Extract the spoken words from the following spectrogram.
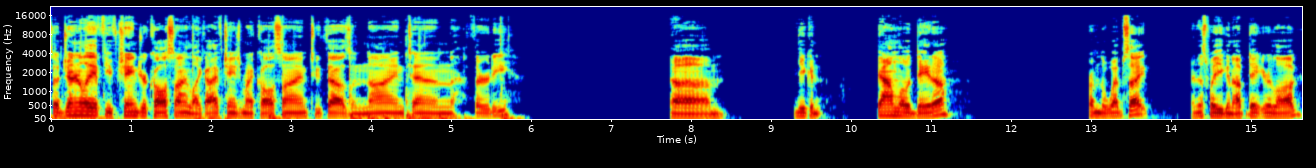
So generally, if you've changed your call sign, like I've changed my call sign, 2009 10 30, um, you can download data from the website, and this way you can update your log.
